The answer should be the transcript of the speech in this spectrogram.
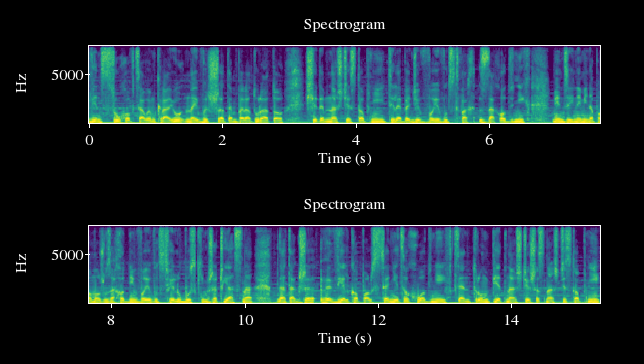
więc sucho w całym kraju. Najwyższa temperatura to 17 stopni i tyle będzie w województwach zachodnich, m.in. na Pomorzu Zachodnim, w województwie lubuskim, rzecz jasna, a także w Wielkopolsce. Nieco chłodniej w centrum, 15-16 stopni,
